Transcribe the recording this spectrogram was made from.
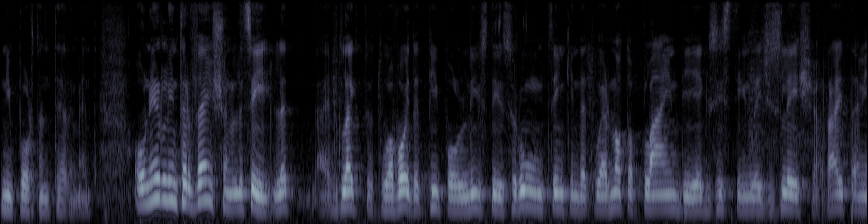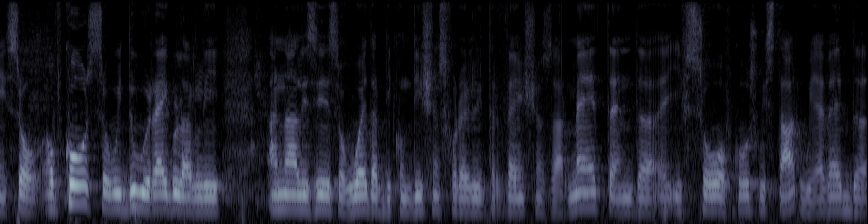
an important element. On early intervention, let's say, let, I would like to, to avoid that people leave this room thinking that we're not applying the existing legislation, right? I mean, so of course we do regularly analysis of whether the conditions for early interventions are met, and uh, if so, of course, we start. We have had, uh,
